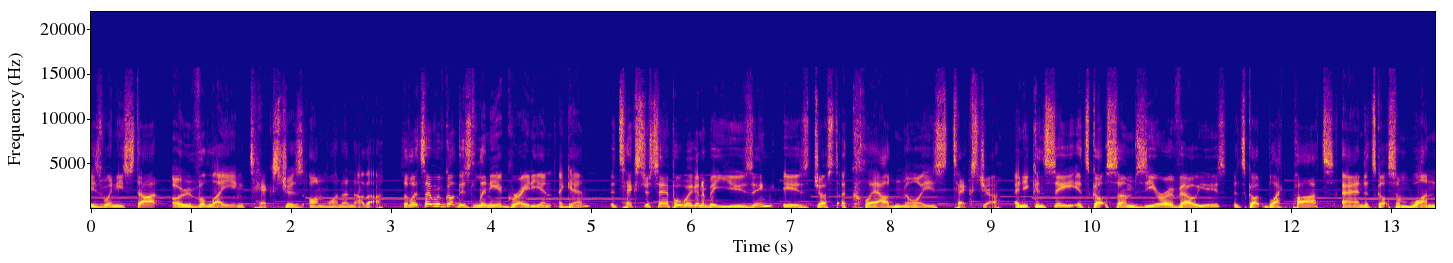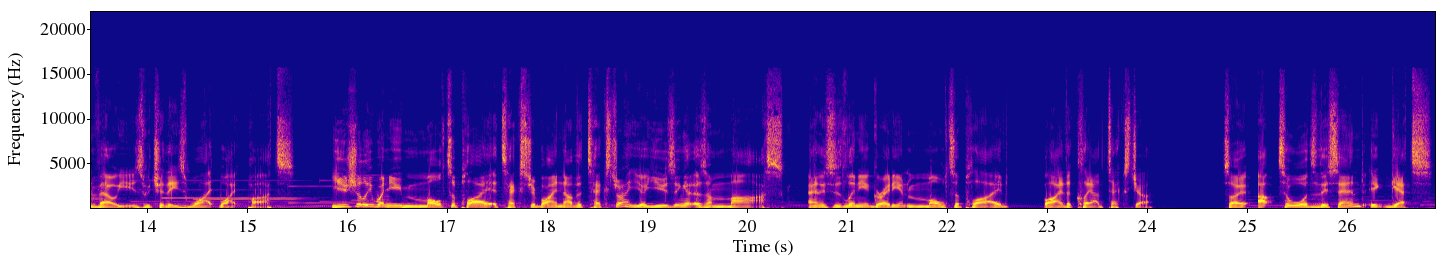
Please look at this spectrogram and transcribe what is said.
is when you start overlaying textures on one another. So let's say we've got this linear gradient again. The texture sample we're going to be using is just a cloud noise texture. And you can see it's got some zero values, it's got black parts, and it's got some one values, which are these white, white parts. Usually when you multiply a texture by another texture, you're using it as a mask. And this is linear gradient multiplied by the cloud texture. So up towards this end, it gets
